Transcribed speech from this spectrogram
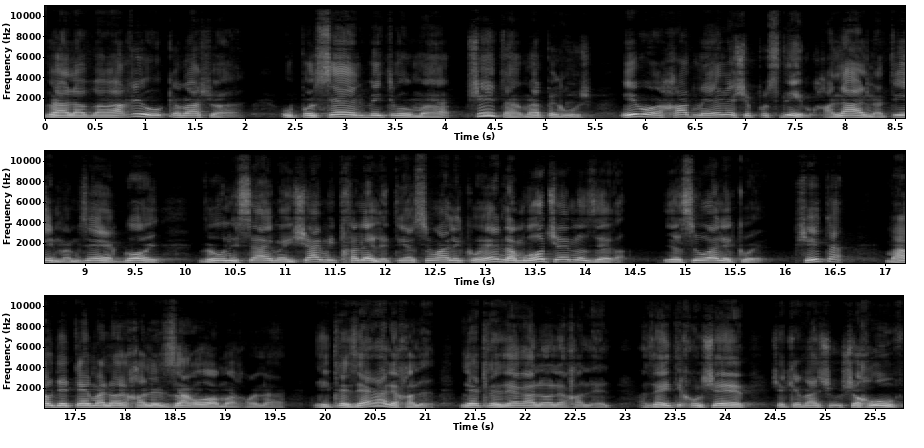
ועליו ברכי הוא שואל. הוא פוסל בתרומה, פשיטא, מה פירוש? אם הוא אחד מאלה שפוסלים, חלל, נתין, ממזר, גוי, והוא נישא עם האישה, היא מתחללת, היא אסורה לכהן למרות שאין לו זרע, היא אסורה לכהן. פשיטא. מהו דתמא לא יחלל זרעו, אמר האחרונה? זית לזרע לחלל, זית לזרע לא לחלל. אז הייתי חושב שכיוון שהוא שחוף,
